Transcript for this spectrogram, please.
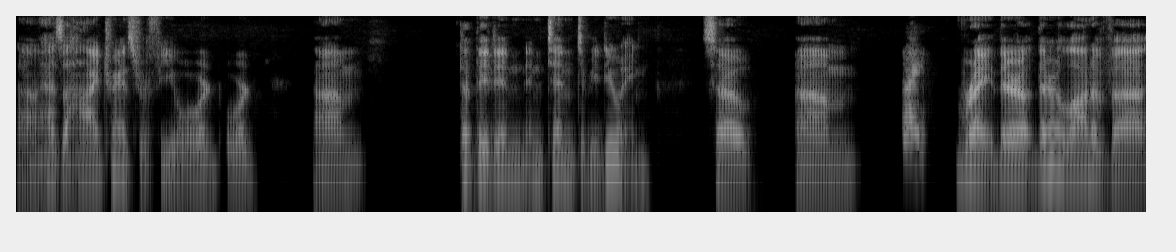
uh, has a high transfer fee or or um, that they didn't intend to be doing so um, right Right. There are there are a lot of uh,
